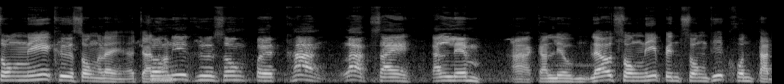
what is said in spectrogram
ทรงนี้คือทรงอะไรอาจารย์ทรงนนท์นี้คือทรงเปิดข้างลากใส่กันเล็ม อ่าการเร็วแล้วทรงนี้เป็นทรงที่คนตัด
